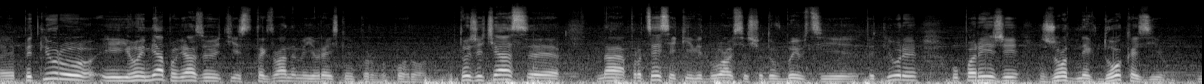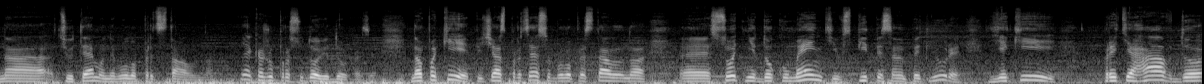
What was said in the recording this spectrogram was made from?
Е, Петлюру і його ім'я пов'язують із так званими єврейськими погромами. В той же час е, на процесі, який відбувався щодо вбивці Петлюри у Парижі, жодних доказів на цю тему не було представлено. Я кажу про судові докази. Навпаки, під час процесу було представлено е, сотні документів з підписами Петлюри, який притягав до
